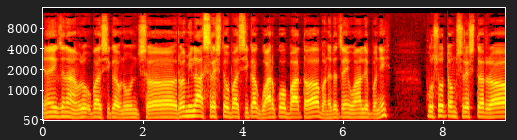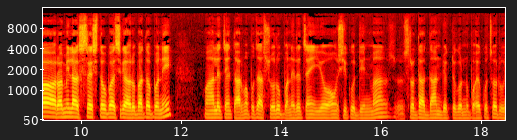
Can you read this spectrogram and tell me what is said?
यहाँ एकजना हाम्रो उपासिका हुनुहुन्छ। रमिला श्रेष्ठ उपासिका ग्वारको बात भनेर चाहिँ उहाँले पनि पुरुषोत्तम श्रेष्ठ र रमिला श्रेष्ठ उपासिकाहरूबाट पनि उहाँले चाहिँ धर्म पूजा स्वरूप भनेर चाहिँ यो औँसीको दिनमा श्रद्धा दान व्यक्त गर्नुभएको छ रु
